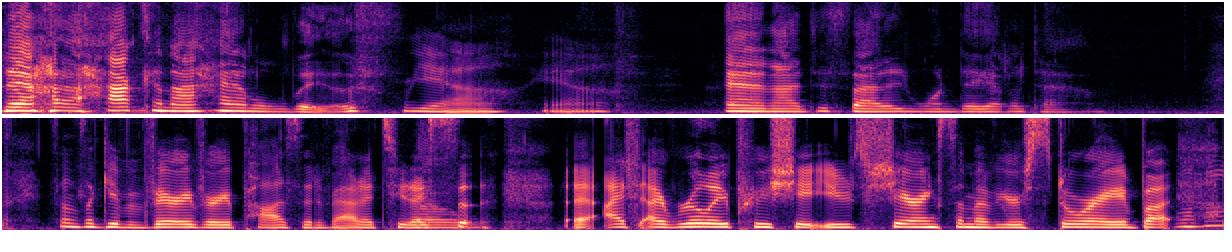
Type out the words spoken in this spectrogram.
now how can I handle this? Yeah, yeah. And I decided one day at a time. Sounds like you have a very, very positive attitude. I Oh. s I I, really appreciate you sharing some of your story, but I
